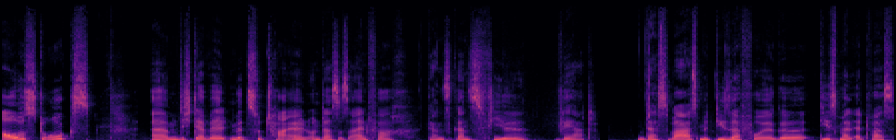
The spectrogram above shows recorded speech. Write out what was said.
Ausdrucks ähm, dich der Welt mitzuteilen. Und das ist einfach ganz, ganz viel wert. Das war's mit dieser Folge. Diesmal etwas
